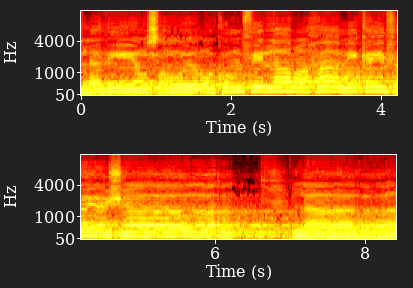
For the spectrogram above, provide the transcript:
الذي يصوركم في الأرحام كيف يشاء. لا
